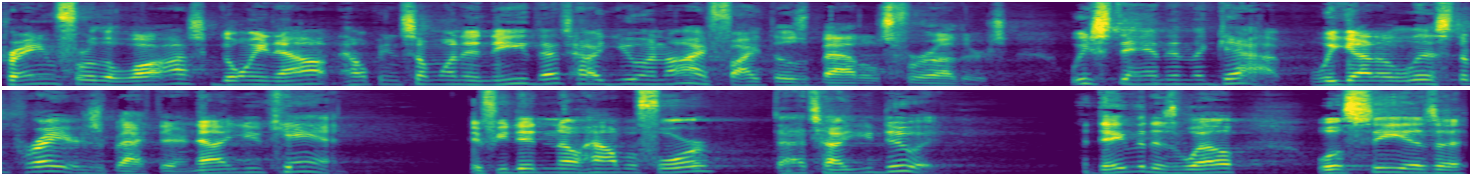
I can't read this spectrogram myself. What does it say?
Praying for the lost, going out, helping someone in need. That's how you and I fight those battles for others. We stand in the gap. We got a list of prayers back there. Now you can. If you didn't know how before, that's how you do it. David as well, we'll see as an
